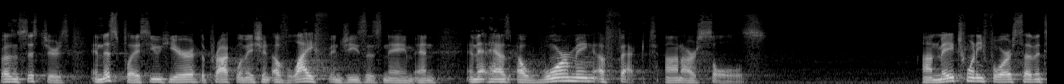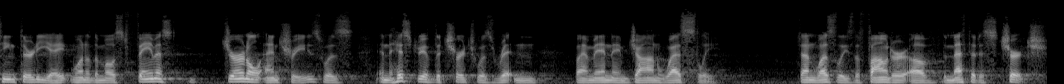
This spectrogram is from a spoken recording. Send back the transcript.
Brothers and sisters, in this place you hear the proclamation of life in Jesus' name, and, and that has a warming effect on our souls. On May 24, 1738, one of the most famous journal entries was in the history of the church was written by a man named John Wesley. John Wesley is the founder of the Methodist Church.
